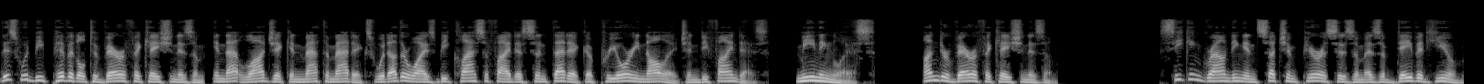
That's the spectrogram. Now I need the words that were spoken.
This would be pivotal to verificationism, in that logic and mathematics would otherwise be classified as synthetic a priori knowledge and defined as «meaningless» under verificationism. Seeking grounding in such empiricism as of David Hume,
